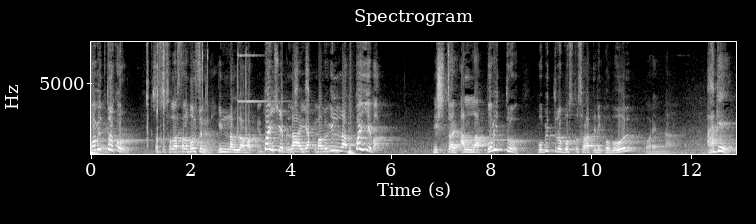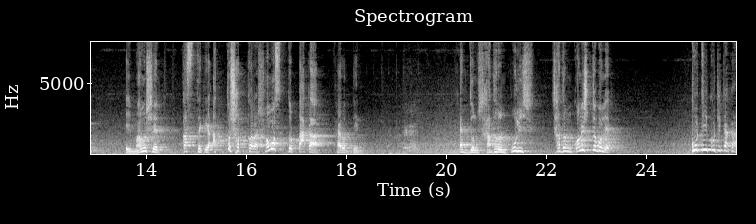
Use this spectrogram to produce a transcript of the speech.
পবিত্র করুন। সাল্লাম বলছেন, ইন্নাল্লাহ নিশ্চয় আল্লাহ পবিত্র পবিত্র বস্তু ছাড়া তিনি কবুল করেন না। আগে এই মানুষের কাছ থেকে আত্মসাৎ করা সমস্ত টাকা ফেরত দিন। একজন সাধারণ পুলিশ, সাধারণ কনস্টেবলের কোটি কোটি টাকা,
